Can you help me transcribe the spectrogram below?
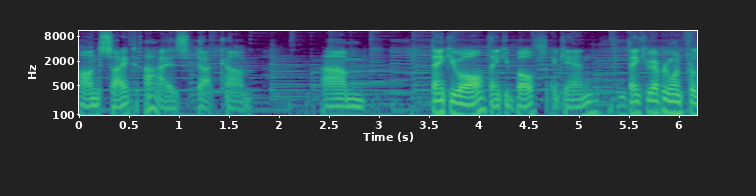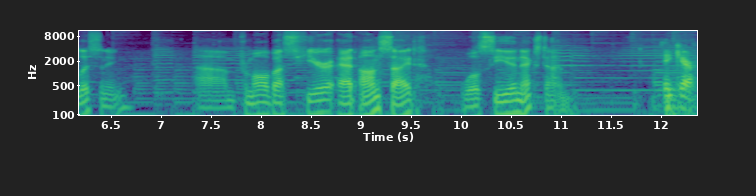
onsiteeyes.com. Um, thank you all. Thank you both again. And thank you everyone for listening. Um, from all of us here at Onsite, we'll see you next time. Take care.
